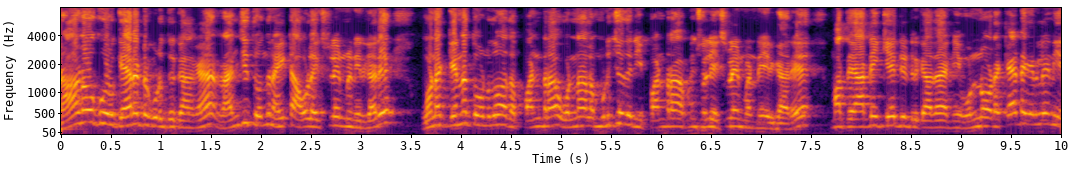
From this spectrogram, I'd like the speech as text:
ராணோவுக்கு ஒரு கேரக்டர் கொடுத்துருக்காங்க. ரஞ்சித் வந்து நைட்டு அவ்வளோ எக்ஸ்பிளைன் பண்ணியிருக்காரு. உனக்கு என்ன தோணுதோ அதை பண்றா உன்னால முடிஞ்சதை நீ பண்றா அப்படின்னு சொல்லி எக்ஸ்பிளைன் பண்ணியிருக்காரு. மற்ற யார்ட்டையும் கேட்டுட்டு இருக்காத நீ உன்னோட கேட்டகரியில நீ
